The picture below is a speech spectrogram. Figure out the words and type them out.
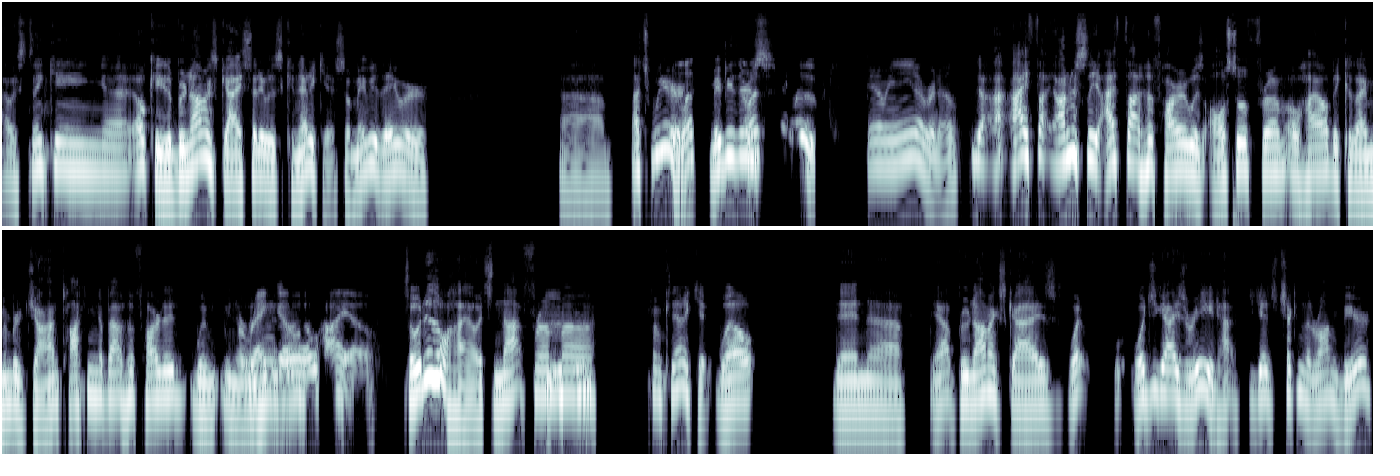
I was thinking. Uh, okay, the Brunomics guy said it was Connecticut, so maybe they were. Um, that's weird. Unless- maybe Unless there's. they moved. You know, I mean, you never know. Yeah, I, I thought honestly, I thought Hoof Hearted was also from Ohio because I remember John talking about Hoof Hearted when you know. when he was on. Marengo, Ohio. So it is Ohio. It's not from Mhm. uh, from Connecticut. Well, then uh, yeah, Brunomics guys, what what'd you guys read? How, you guys checking the wrong beer?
